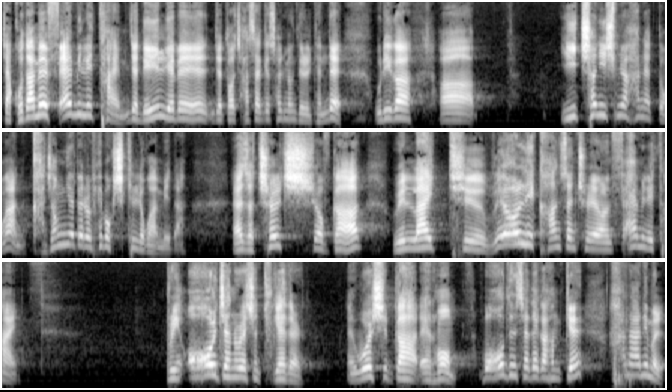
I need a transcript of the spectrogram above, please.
자, 그다음에 패밀리 타임. 이제 내일 예배에 이제 더 자세하게 설명드릴 텐데 우리가 아 2020년 한 해 동안 가정 예배를 회복시키려고 합니다. As a church of God, we like to really concentrate on family time. Bring all generation together and worship God at home. 모든 세대가 함께 하나님을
